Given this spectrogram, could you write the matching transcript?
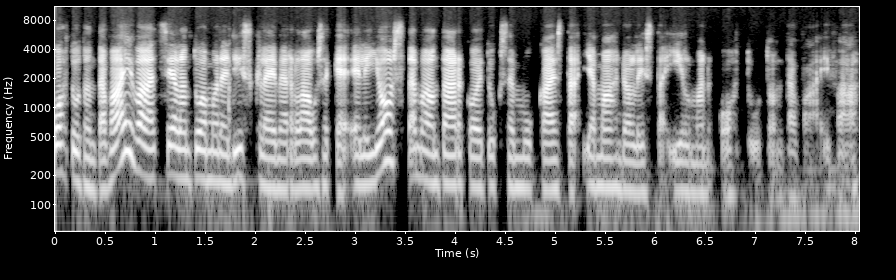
kohtuutonta vaivaa, että siellä on tuommoinen disclaimer-lauseke, eli jos tämä on tarkoituksenmukaista ja mahdollista ilman kohtuutonta vaivaa.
